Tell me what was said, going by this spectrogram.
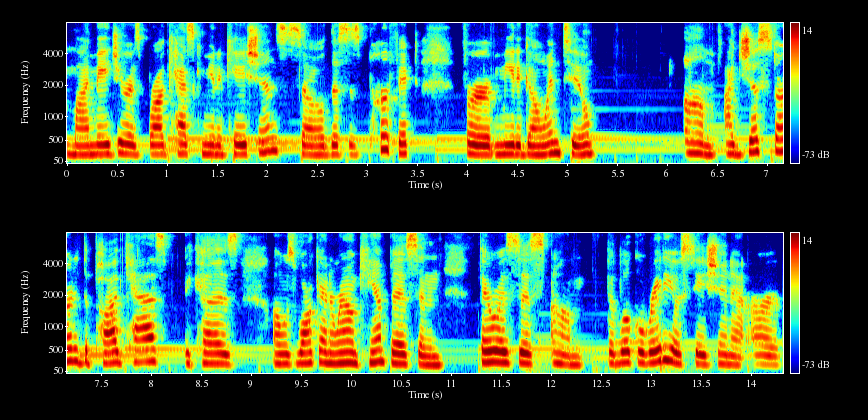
my major is broadcast communications, so this is perfect for me to go into. Um, I just started the podcast because I was walking around campus and there was this um, the local radio station at our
